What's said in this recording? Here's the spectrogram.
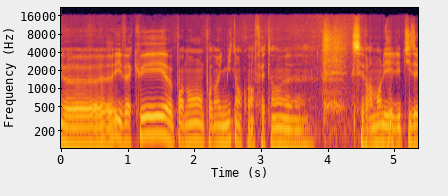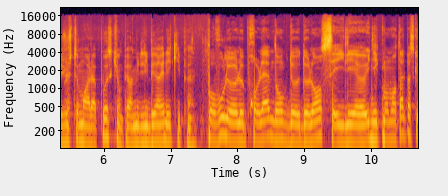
euh, évacuer pendant, une mi-temps. Hein, c'est vraiment les, petits ajustements à la pause qui ont permis de libérer l'équipe. Pour vous, le, problème donc de, de Lens, il est euh, uniquement mental parce que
